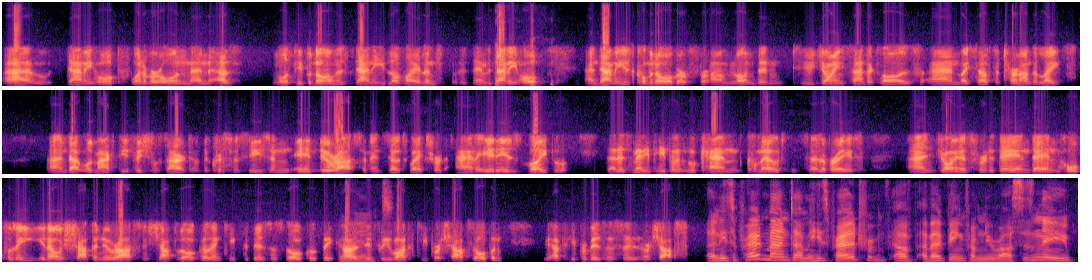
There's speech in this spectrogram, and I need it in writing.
uh, Danny Hope, one of our own, and as most people know him as Danny Love Island, but his name is Danny Hope. and Danny is coming over from London to join Santa Claus and myself to turn on the lights. And that will mark the official start of the Christmas season in New Ross and in South Wexford. And it is vital that as many people who can come out and celebrate and join us for the day. And then hopefully, you know, shop in New Ross and shop local and keep the business local because Brilliant. if we want to keep our shops open, we have to keep our businesses in our shops. And he's a proud man, Dami. He's proud from, of, about being from New Ross, isn't he?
